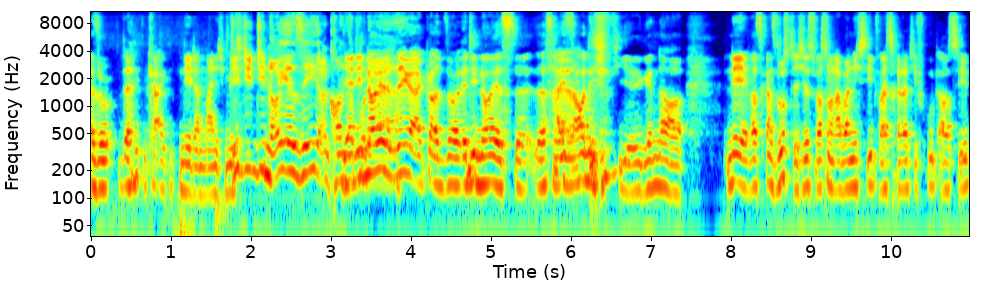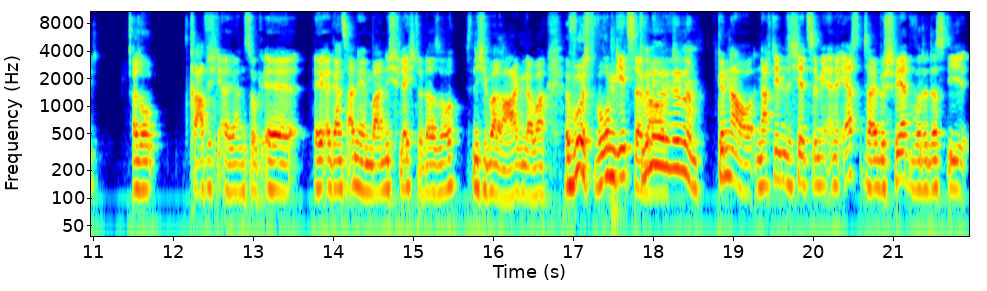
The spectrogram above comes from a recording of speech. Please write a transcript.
Also, dann kann, nee, dann meine ich Die, mich. die, die neue Sega-Konsole. ja, die neue Sega-Konsole, die neueste. Das heißt Ja. auch nicht viel, genau. Nee, was ganz lustig ist, was man aber nicht sieht, weil es relativ gut aussieht. Also, grafisch äh, ganz, okay, äh, äh, ganz annehmbar, nicht schlecht oder so. Ist nicht überragend, aber äh, wurscht, worum geht's da überhaupt? Genau, nachdem sich jetzt im ersten Teil beschwert wurde, dass die,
